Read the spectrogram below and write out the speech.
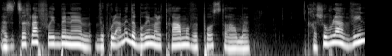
אז צריך להפריד ביניהם, וכולם מדברים על טראומה ופוסט-טראומה. חשוב להבין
